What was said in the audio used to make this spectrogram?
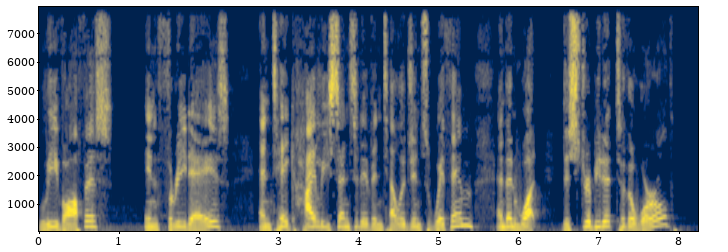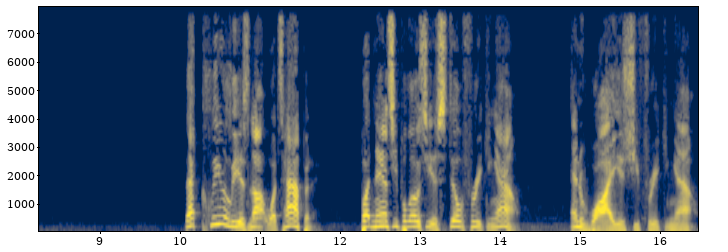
leave office in three days and take highly sensitive intelligence with him and then what? Distribute it to the world? That clearly is not what's happening. But Nancy Pelosi is still freaking out. And why is she freaking out?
